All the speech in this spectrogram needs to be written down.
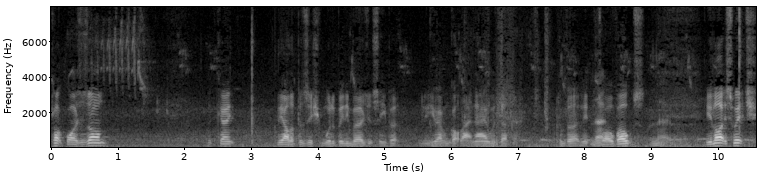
clockwise is on. Okay. The other position would have been emergency, but you haven't got that now with the converting it to 12 volts. No. Your light switch.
